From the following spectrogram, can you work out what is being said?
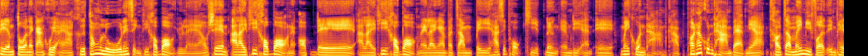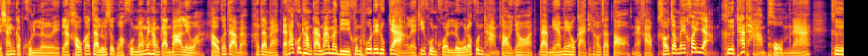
เตรียมตัวในการคุย IR คือต้องรู้ในสิ่งที่เขาบอกอยู่แล้ว เช่น อะไรที่เขาบอกในออฟเดย์อะไรที่เขาบอกในรายงานประจำปี 56ขีด1 MDNA ไม่ควรถามครับ เพราะถ้าคุณถามแบบเนี้ยเขาจะไม่มี first impression กับคุณเลย แล้วเขาก็จะรู้สึกว่าคุณแม่งไม่ทำการบ้านเลยว่ะเขาก็จะแบบเข้าใจไหมแต่ถ้าคุณทำการบ้านมาดีคุณพูดได้ทุกอย่างเลยที่คุณควรรู้แล้วคุณถามต่อยอด แบบนี้มีโอกาสที่เขาจะตอบนะครับเขาจะไม่ค่อยอยากคือถ้าถามผมนะ คือ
